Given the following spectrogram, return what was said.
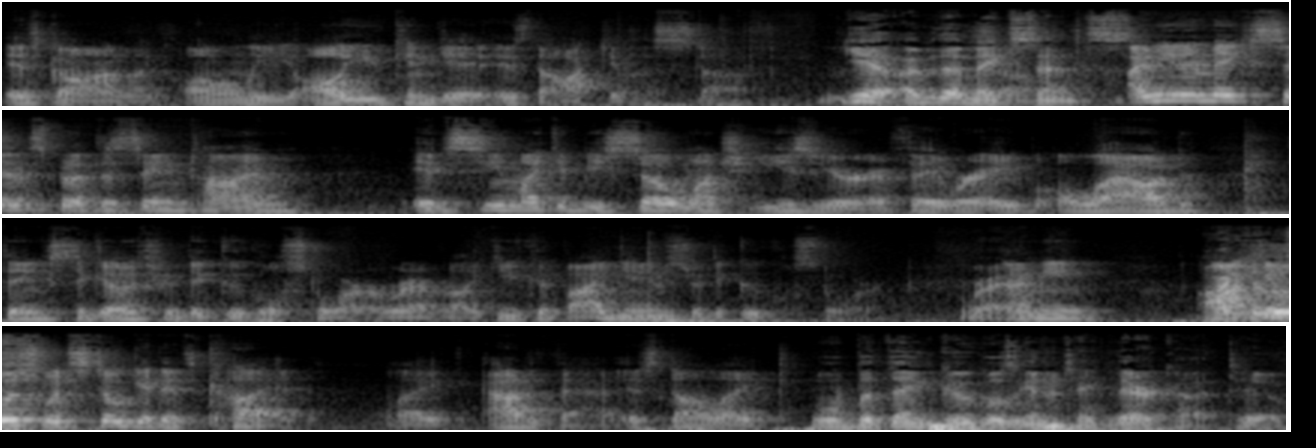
it's gone. Like only all you can get is the Oculus stuff. Yeah, I mean that makes So, sense. I mean, it makes sense, but at the same time, it seemed like it'd be so much easier if they were able allowed things to go through the Google Store or whatever. Like you could buy mm-hmm. games through the Google Store. right. I mean, Oculus- Oculus, would still get its cut like out of that. It's not like well, but then Google's going to take their cut too.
